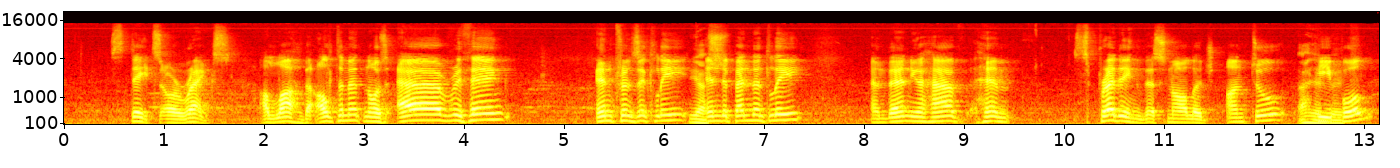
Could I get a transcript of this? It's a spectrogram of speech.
states or ranks. Allah, the ultimate, knows everything intrinsically, Yes. independently, and then you have Him spreading this knowledge onto Ahlul Bayt. people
